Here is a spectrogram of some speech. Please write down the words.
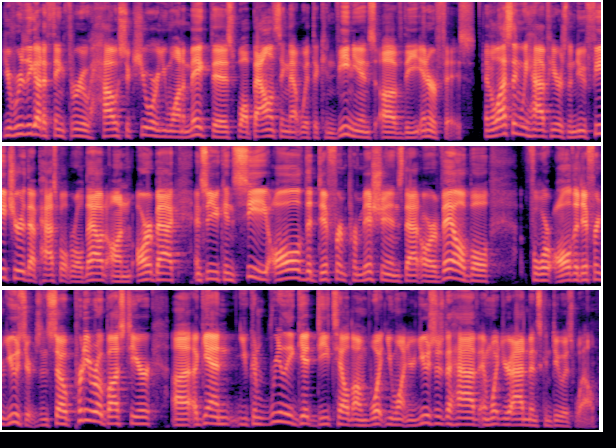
you really got to think through how secure you want to make this while balancing that with the convenience of the interface. And the last thing we have here is the new feature that Passbolt rolled out on RBAC. And so you can see all the different permissions that are available for all the different users. And so pretty robust here. Uh, again, you can really get detailed on what you want your users to have and what your admins can do as well.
